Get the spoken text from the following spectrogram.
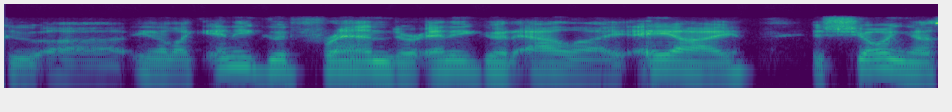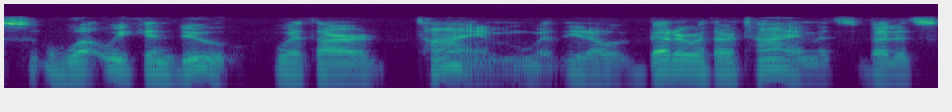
to uh, you know like any good friend or any good ally ai is showing us what we can do with our time with you know better with our time. It's but it's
